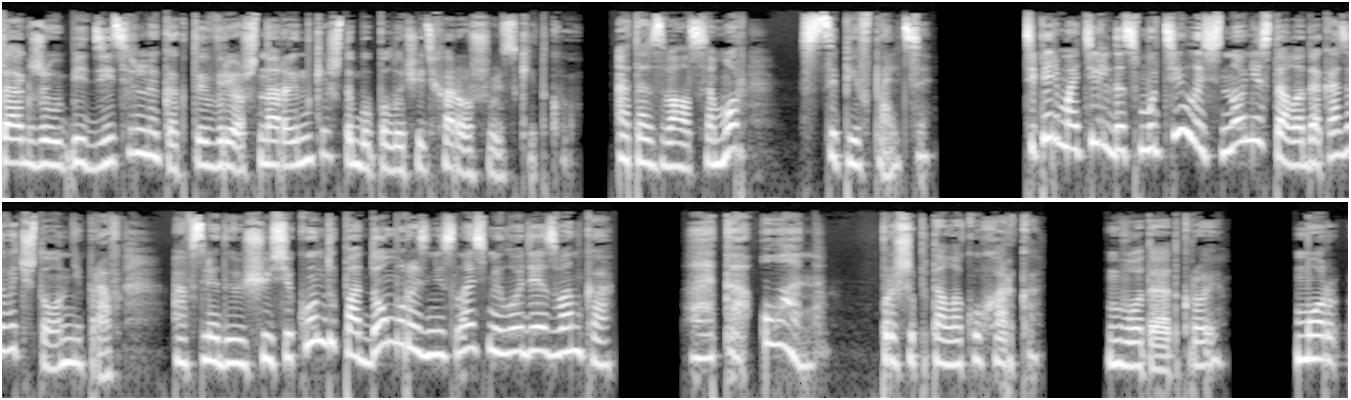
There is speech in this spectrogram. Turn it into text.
Так же убедительно, как ты врешь на рынке, чтобы получить хорошую скидку», — отозвался Мор, сцепив пальцы. Теперь Матильда смутилась, но не стала доказывать, что он не прав. А в следующую секунду по дому разнеслась мелодия звонка. «Это он!» — прошептала кухарка. «Вот и открой». Мор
